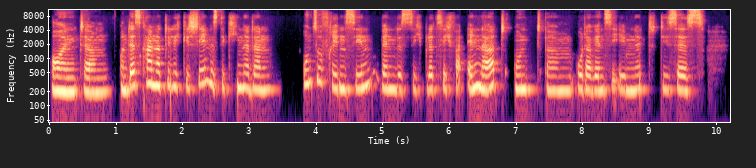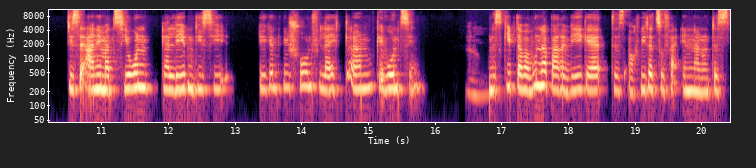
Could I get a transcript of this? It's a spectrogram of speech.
Und, ähm, und das kann natürlich geschehen, dass die Kinder dann unzufrieden sind, wenn das sich plötzlich verändert und ähm, oder wenn sie eben nicht dieses, diese Animation erleben, die sie irgendwie schon vielleicht ähm, gewohnt sind. Mhm. Und es gibt aber wunderbare Wege, das auch wieder zu verändern. Und das,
